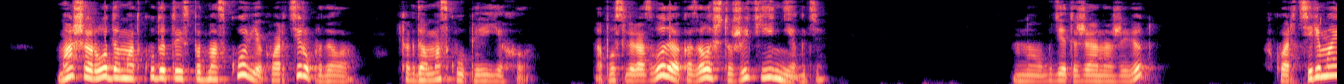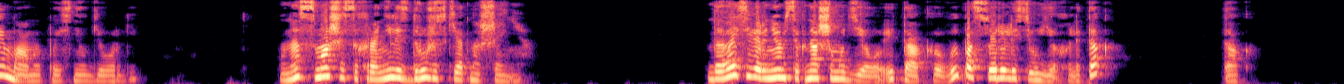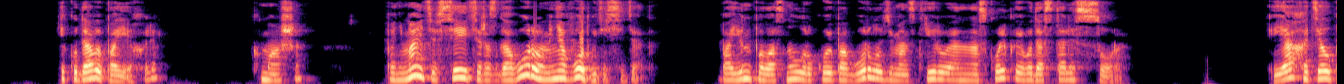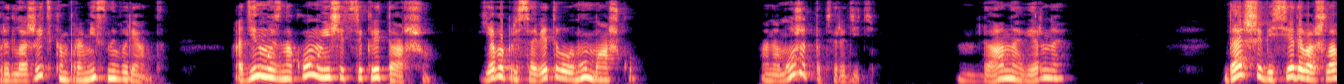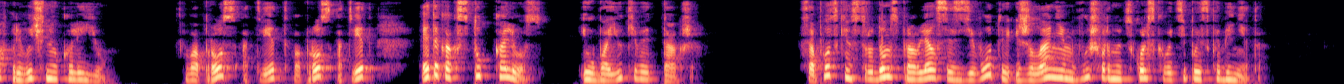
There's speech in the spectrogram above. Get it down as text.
Маша родом откуда-то из Подмосковья квартиру продала, когда в Москву переехала а после развода оказалось, что жить ей негде. «Но где-то же она живет?» «В квартире моей мамы», — пояснил Георгий. «У нас с Машей сохранились дружеские отношения». «Давайте вернемся к нашему делу. Итак, вы поссорились и уехали, так?» «Так». «И куда вы поехали?» «К Маше. Понимаете, все эти разговоры у меня вот где сидят. Баюн полоснул рукой по горлу, демонстрируя, насколько его достали ссоры. Я хотел предложить компромиссный вариант. Один мой знакомый ищет секретаршу. Я бы присоветовал ему Машку. Она может подтвердить? Да, наверное. Дальше беседа вошла в привычную колею. Вопрос, ответ, вопрос, ответ – это как стук колес и убаюкивает так же. Сапоцкин с трудом справлялся с зевотой и желанием вышвырнуть скользкого типа из кабинета.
